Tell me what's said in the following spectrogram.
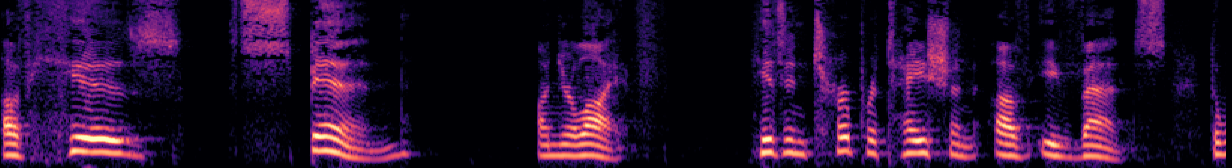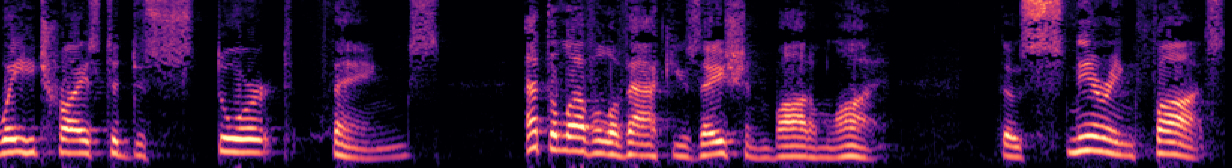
of his spin on your life, his interpretation of events, the way he tries to distort things at the level of accusation, bottom line. Those sneering thoughts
